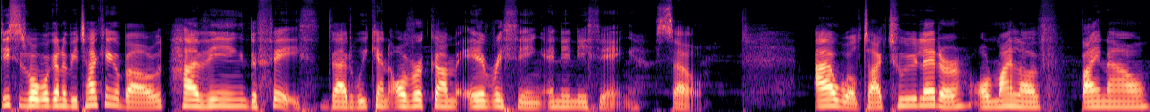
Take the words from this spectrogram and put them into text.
This is what we're going to be talking about having the faith that we can overcome everything and anything. So, I will talk to you later. All my love. Bye now.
